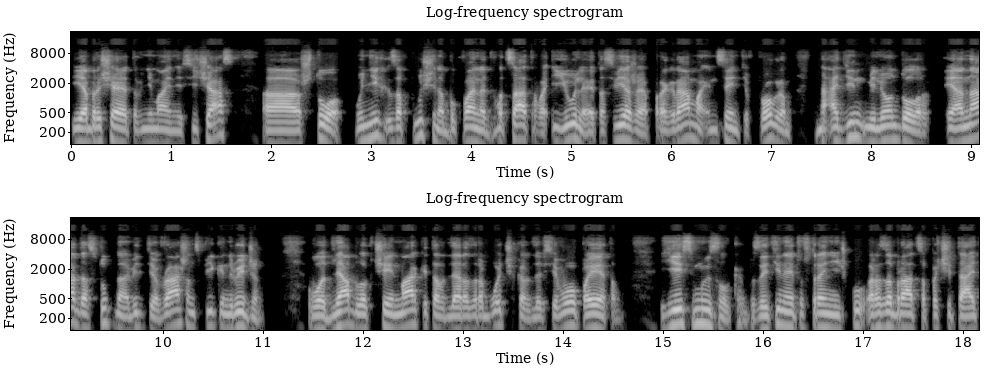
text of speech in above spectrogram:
и обращаю это внимание сейчас, что у них запущена буквально 20 июля, это свежая программа, incentive программ на 1 миллион долларов. И она доступна, видите, в Russian Speaking Region. Вот, для блокчейн-маркетов, для разработчиков, для всего. Поэтому есть смысл как бы зайти на эту страничку, разобраться, почитать,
